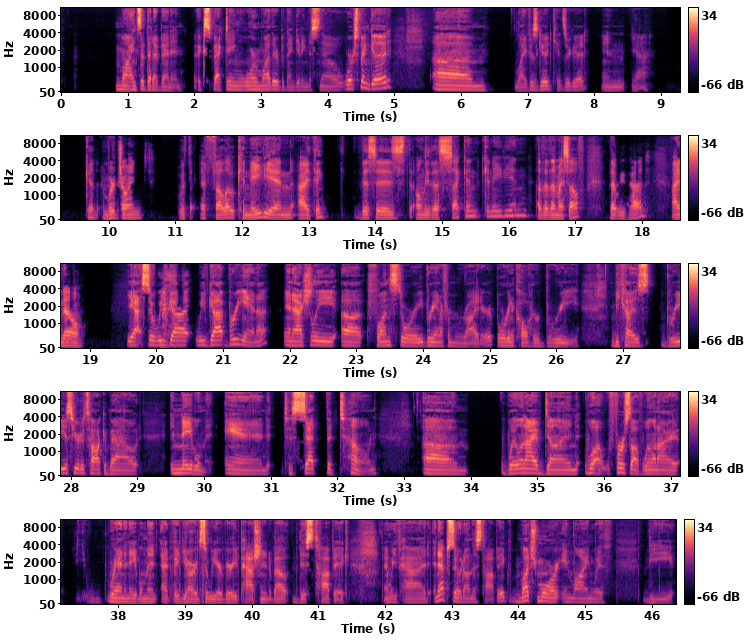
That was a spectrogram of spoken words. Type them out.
mindset that I've been in. Expecting warm weather, but then getting to snow. Work's been good. Um, life is good. Kids are good, and yeah, good. And we're joined with a fellow Canadian. I think this is the, only the second Canadian, other than myself, that we've had. I know. Yeah, so we've got we've got Brianna, and actually, uh, fun story, Brianna from Ryder, but we're going to call her Bree because Bree is here to talk about enablement and to set the tone. Um, Will and I have done, well, first off, Will and I ran enablement at Vidyard, so we are very passionate about this topic. And we've had an episode on this topic, much more in line with the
